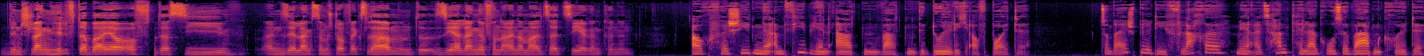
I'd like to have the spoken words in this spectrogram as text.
Den Schlangen hilft dabei ja oft, dass sie einen sehr langsamen Stoffwechsel haben und sehr lange von einer Mahlzeit zehren können. Auch verschiedene Amphibienarten warten geduldig auf Beute. Zum Beispiel die flache, mehr als handtellergroße Wabenkröte,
